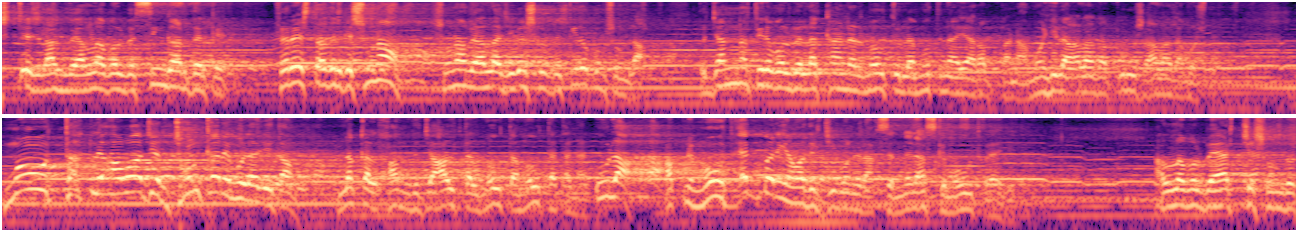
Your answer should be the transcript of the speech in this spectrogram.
স্টেজ লাগবে, আল্লাহ বলবে, সিঙ্গারদেরকে ফেরেস তাদেরকে শোনাও। শোনাবে, আল্লাহ জিজ্ঞেস করবে, কীরকম শুনলাম? তো জান্নাতিরে বলবে লাখানার মৌতুল্লাহ মুতনা ইয়া রব্বানা। মহিলা আলাদা, পুরুষ আলাদা বসবে। মৌত থাকলে আওয়াজের ঝঙ্কারে মরে যেতাম। লকাল হামদ জালতাল মৌতা মৌতা তানাল উলা। আপনি মৌত একবারই আমাদের জীবনে রাখছেন আজকে মৌত হয়ে যেত। আল্লাহ বলবে, এর চেয়ে সুন্দর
